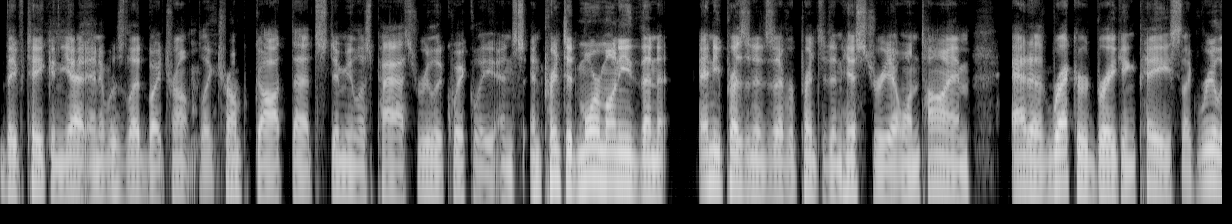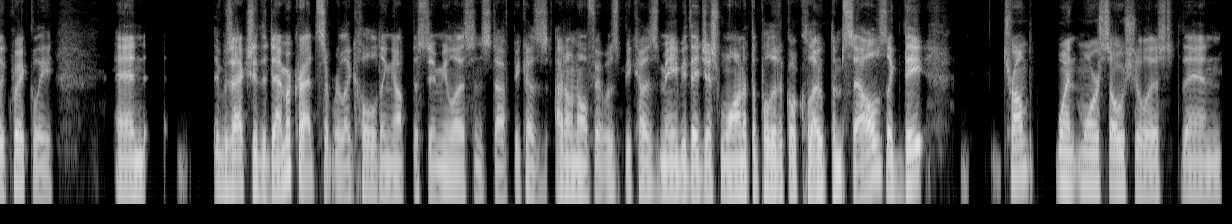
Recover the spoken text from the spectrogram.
they've taken yet and it was led by Trump. Like Trump got that stimulus passed really quickly and and printed more money than any president has ever printed in history at one time at a record breaking pace like really quickly and it was actually the Democrats that were like holding up the stimulus and stuff because I don't know if it was because maybe they just wanted the political clout themselves. Like they, Trump went more socialist than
